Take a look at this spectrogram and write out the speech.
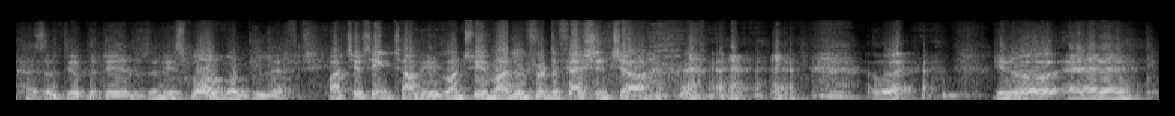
as of the other day, there's only a small bundle left. What do you think, Tom? You're going to be a model for the fashion show? well, you know, uh,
